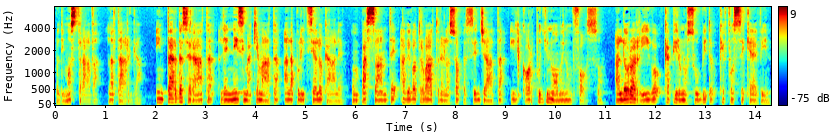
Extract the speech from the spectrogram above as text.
lo dimostrava la targa. In tarda serata l'ennesima chiamata alla polizia locale. Un passante aveva trovato nella sua passeggiata il corpo di un uomo in un fosso. Al loro arrivo capirono subito che fosse Kevin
